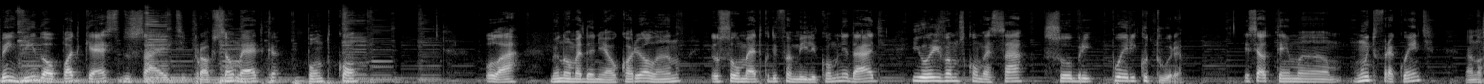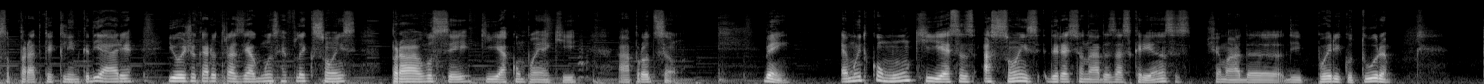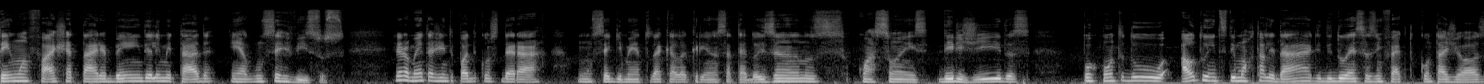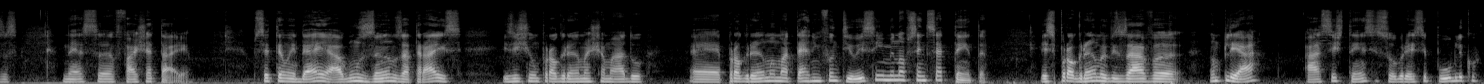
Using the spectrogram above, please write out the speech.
Bem-vindo ao podcast do site profissãomédica.com. Olá, meu nome é Daniel Coriolano, eu sou médico de família e comunidade e hoje vamos conversar sobre puericultura. Esse é o tema muito frequente na nossa prática clínica diária e hoje eu quero trazer algumas reflexões para você que acompanha aqui a produção. Bem, é muito comum que essas ações direcionadas às crianças, chamada de puericultura, tenham uma faixa etária bem delimitada em alguns serviços. Geralmente a gente pode considerar um segmento daquela criança até dois anos, com ações dirigidas, por conta do alto índice de mortalidade de doenças infecto-contagiosas nessa faixa etária. Para você ter uma ideia, alguns anos atrás existia um programa chamado é, Programa Materno Infantil, isso em 1970. Esse programa visava ampliar a assistência sobre esse público.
